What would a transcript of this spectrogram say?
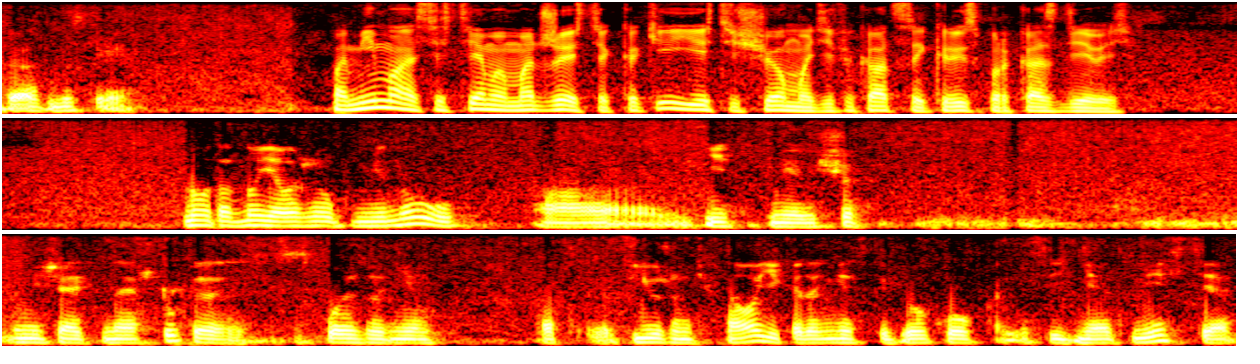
гораздо быстрее. Помимо системы Majestic, какие есть еще модификации CRISPR-Cas9? Ну вот одну я уже упомянул. А, есть, например, еще замечательная штука с использованием вот, fusion технологий, когда несколько белков соединяют вместе.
